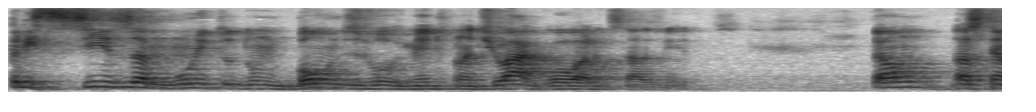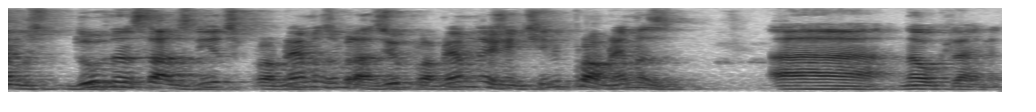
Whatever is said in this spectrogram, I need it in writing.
precisa muito de um bom desenvolvimento de plantio agora nos Estados Unidos. Então, nós temos dúvidas nos Estados Unidos, problemas no Brasil, problemas na Argentina e problemas ah, na Ucrânia.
